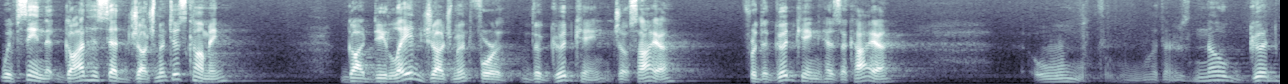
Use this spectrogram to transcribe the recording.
We've seen that God has said judgment is coming. God delayed judgment for the good king, Josiah, for the good king, Hezekiah. There's no good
